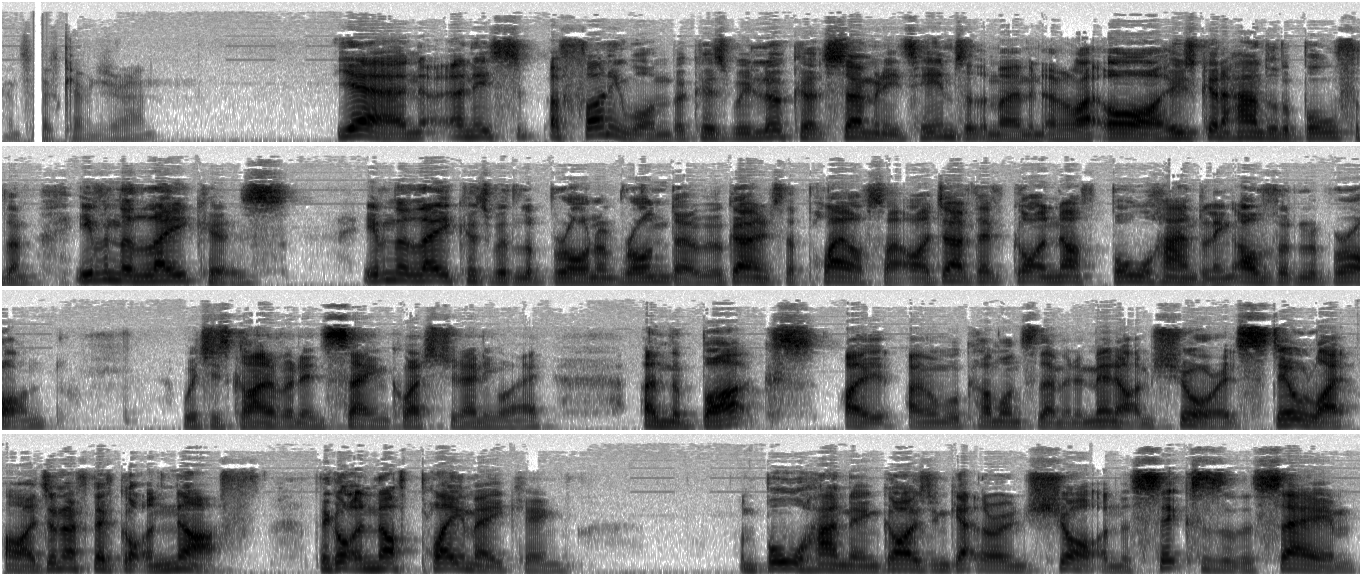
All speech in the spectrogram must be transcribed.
and so is Kevin Durant. Yeah, and and it's a funny one because we look at so many teams at the moment and are like, oh, who's going to handle the ball for them? Even the Lakers, even the Lakers with LeBron and Rondo, we're going into the playoffs. Like, oh, I don't know if they've got enough ball handling other than LeBron, which is kind of an insane question anyway. And the Bucks, I, I mean, we'll come on to them in a minute. I'm sure it's still like, oh, I don't know if they've got enough. They've got enough playmaking and ball handling, guys who can get their own shot, and the Sixers are the same.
